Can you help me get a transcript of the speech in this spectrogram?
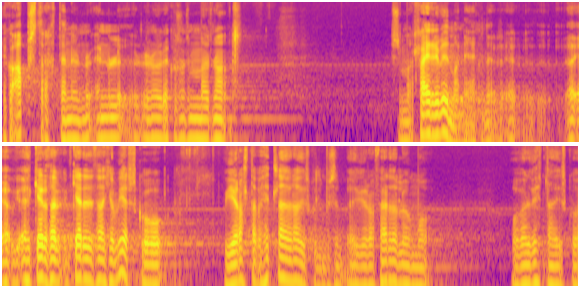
eitthvað abstrakt en en- en raun og veru eitthvað sem maður svona sem hræri við manni gerði það, gerði það hjá mér sko og ég er alltaf heillaður að því sko, sem ég er á ferðarlögum og, og verður vitnaði sko,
